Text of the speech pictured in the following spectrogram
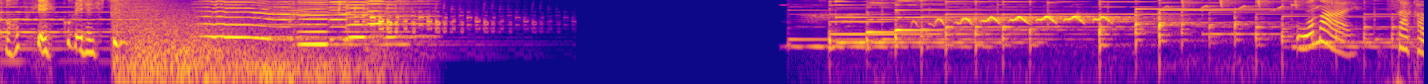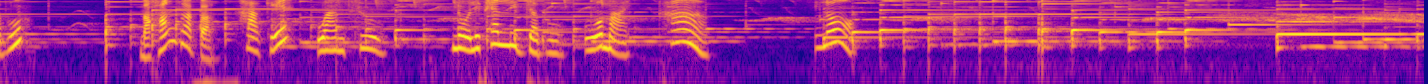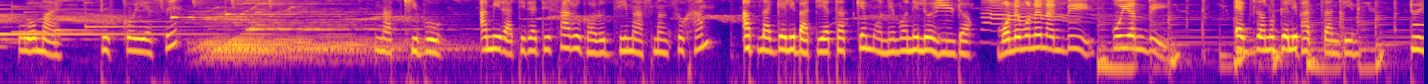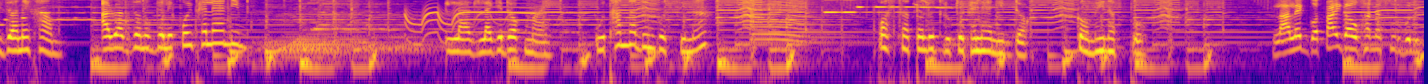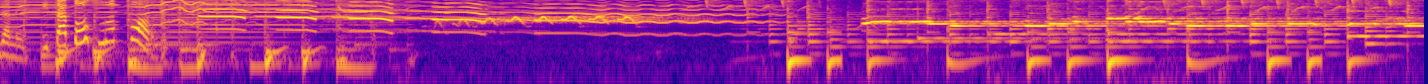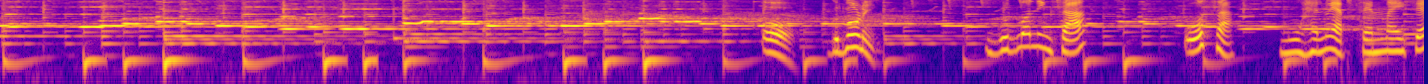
চব শেষ কৰি আহিছো অ' মাই চাহ খাব? নাখাং চাহটা খাকে ওৱানচু নহ'লে ফেলনিত যাব। অ' মাই খাম। ল। অ' মাই দুখ কৰি আছে? নাতখিব আমি ৰাতি ৰাতি চাৰো ঘৰত যি মাছ মাংস খাম। আপোনাক গেলি বাতি এটাতকে মনে মনে লৈ আহিম দক মনে মনে নানবি কৈ আনবি। একজনক গেলি ভাত ৰান্ধিম দুইজনে খাম আৰু একজনক গেলি কৈ ফেলাই আনিম। লাজ লাগে দক মাই ও ঠাণ্ডা দিন পৰছি না। পশ্চাত তলত লুকে ফেলাই আনিম দক গমেই নাপব। লালে গটাই গাঁওখানে চুৰ বুলি জানে ইতাতো চুৰত পৰ। Good morning good morning sir অ' ছাৰ মোৰ হেনো এবচেণ্ট মাৰিছে।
